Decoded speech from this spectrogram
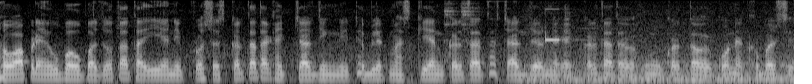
હવે આપણે ઊભા ઊભા જોતા હતા એ એની પ્રોસેસ કરતા હતા કંઈક ચાર્જિંગની ટેબ્લેટમાં સ્કેન કરતા હતા ચાર્જરને કંઈક કરતા હતા શું કરતા હોય કોને ખબર છે.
